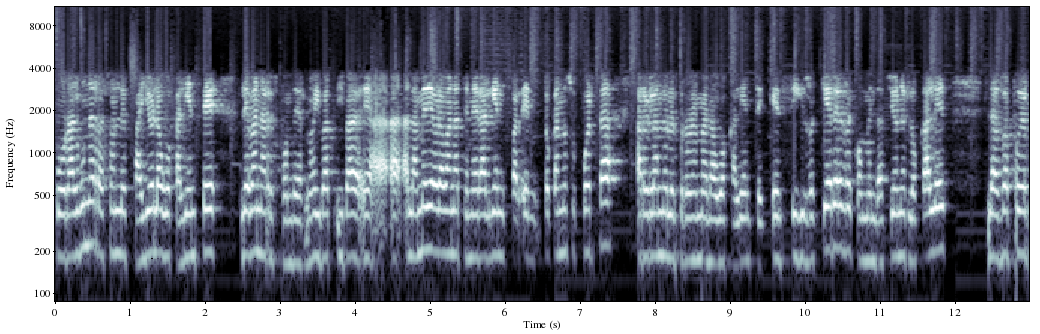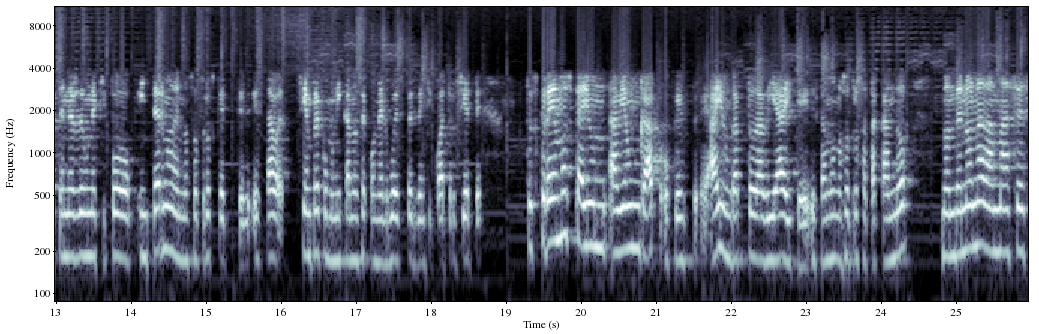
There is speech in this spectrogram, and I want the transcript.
por alguna razón le falló el agua caliente, le van a responder, ¿no? Y, va, eh, a, la media hora van a tener a alguien tocando su puerta arreglándole el problema del agua caliente, que si requiere recomendaciones locales, las va a poder tener de un equipo interno de nosotros que, que está siempre comunicándose con el huésped 24/7. Entonces creemos que hay un, había un gap o que hay un gap todavía y que estamos nosotros atacando, donde no nada más es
